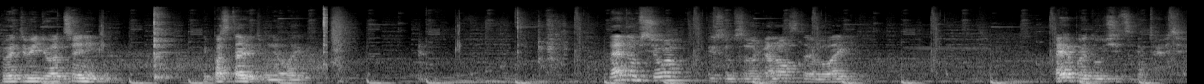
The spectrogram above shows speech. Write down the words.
вы это видео оцените и поставите мне лайк. На этом все. Подписываемся на канал, ставим лайки. А я пойду учиться готовить.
